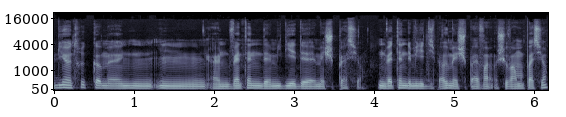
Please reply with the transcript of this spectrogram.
lu un truc comme une, une, vingtaine de milliers de. Mais je suis pas sûr. Une vingtaine de milliers disparus, mais je suis, pas, je suis vraiment pas sûr.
